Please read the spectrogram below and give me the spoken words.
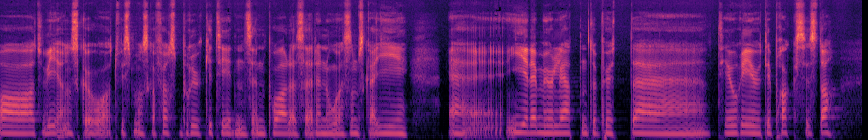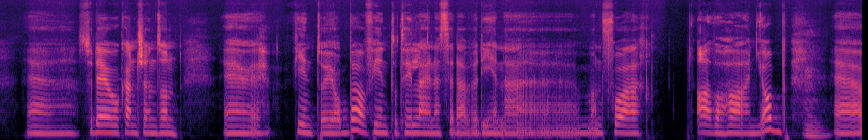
Og at vi ønsker jo at hvis man skal først bruke tiden sin på det, så er det noe som skal gi, eh, gi deg muligheten til å putte teori ut i praksis, da. Eh, så det er jo kanskje en sånn eh, fint å jobbe og fint å tilegne seg de verdiene man får av å ha en jobb. Eh,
